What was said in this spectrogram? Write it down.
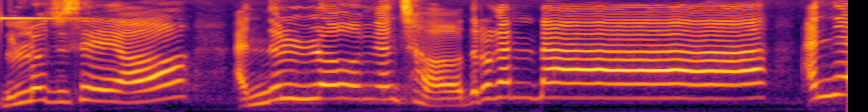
눌러주세요. 안 눌러오면 저 들어간다. 안녕!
